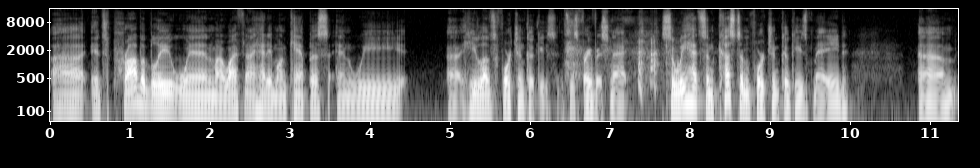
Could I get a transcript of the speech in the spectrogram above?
Uh, it's probably when my wife and I had him on campus, and we uh, he loves fortune cookies. It's his favorite snack. So we had some custom fortune cookies made, um,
